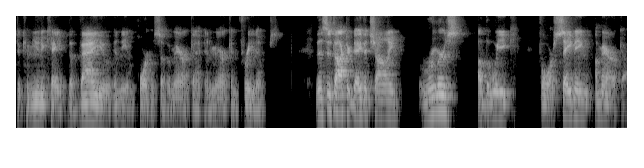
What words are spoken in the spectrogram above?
to communicate the value and the importance of America and American freedoms. This is Dr. David Schein, Rumors of the Week for saving America.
